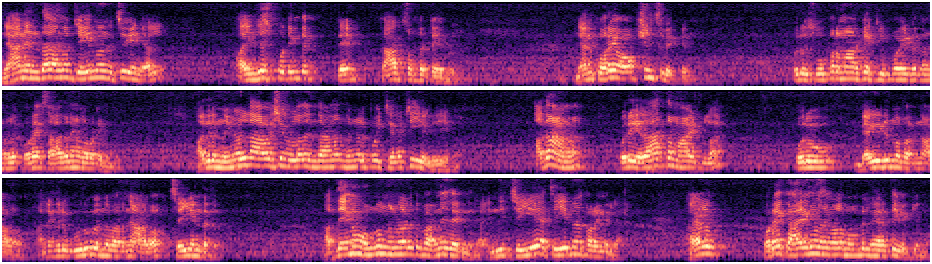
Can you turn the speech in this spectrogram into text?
ഞാൻ എന്താണ് ചെയ്യുന്നതെന്ന് വെച്ച് കഴിഞ്ഞാൽ ഐ ജസ്റ്റ് പുട്ടിങ് ദ ടേ കാർഡ്സ് ഓഫ് ദ ടേബിൾ ഞാൻ കുറേ ഓപ്ഷൻസ് വെക്കുന്നു. ഒരു സൂപ്പർ മാർക്കറ്റിൽ പോയിട്ട് നിങ്ങൾ കുറേ സാധനങ്ങൾ അവിടെ ഉണ്ട്. അതിൽ നിങ്ങളുടെ ആവശ്യമുള്ളത് എന്താണ് നിങ്ങൾ പോയി സെലക്ട് ചെയ്യുന്നത് അതാണ് ഒരു യഥാർത്ഥമായിട്ടുള്ള ഒരു ഗൈഡ് എന്ന് പറഞ്ഞ ആളോ അല്ലെങ്കിൽ ഗുരു എന്ന് പറഞ്ഞ ആളോ ചെയ്യേണ്ടത്. അദ്ദേഹം ഒന്നും നിങ്ങളടുത്ത് പറഞ്ഞു തരുന്നില്ല. ഇന്ന് ചെയ്യുക ചെയ്യുന്നത് പറയുന്നില്ല. അയാൾ കുറേ കാര്യങ്ങൾ നിങ്ങളുടെ മുമ്പിൽ നിരത്തി വെക്കുന്നു.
